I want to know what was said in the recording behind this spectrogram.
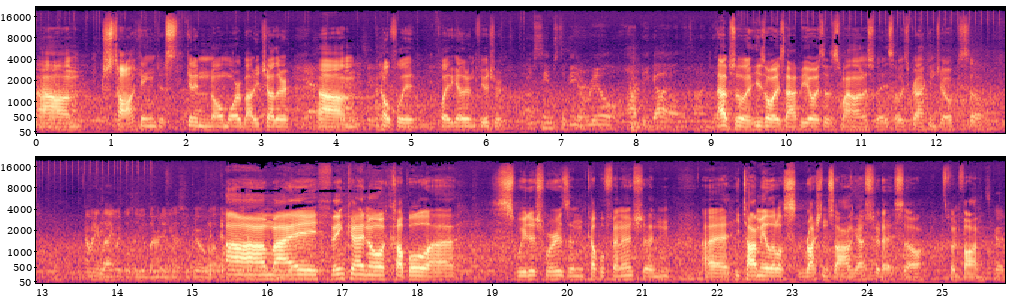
um, just talking, just getting to know more about each other, um, and hopefully play together in the future. He seems to be a real happy guy all the time. Absolutely, he's always happy. He always has a smile on his face. Always cracking jokes. So. How many languages are you learning as you go along? Um, I think I know a couple uh, Swedish words and a couple Finnish, and uh, he taught me a little Russian song yesterday, so it's been fun. That's good.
